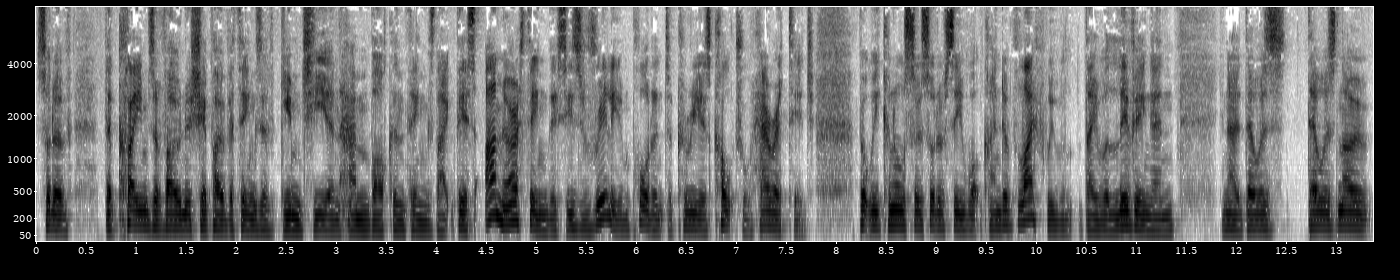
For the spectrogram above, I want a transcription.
sort of the claims of ownership over things of kimchi and hanbok and things like this. Unearthing this is really important to Korea's cultural heritage, but we can also sort of see what kind of life we were, they were living, and you know there was there was no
